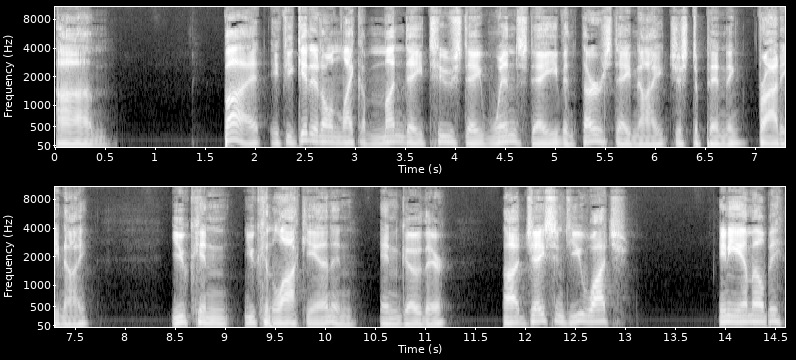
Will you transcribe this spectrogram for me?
Um, but if you get it on like a Monday, Tuesday, Wednesday, even Thursday night, just depending, Friday night, you can you can lock in and and go there. Uh, Jason, do you watch any MLB?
